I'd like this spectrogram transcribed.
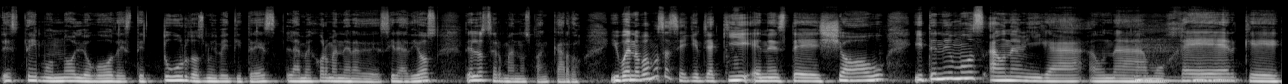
este monólogo de este Tour 2023, la mejor manera de decir adiós de los hermanos Pancardo. Y bueno, vamos a seguir ya aquí en este show y tenemos a una amiga, a una mujer que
